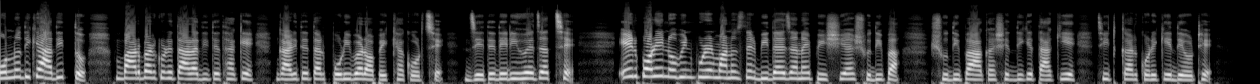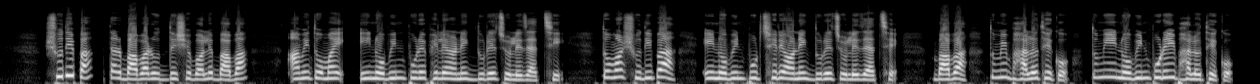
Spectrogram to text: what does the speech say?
অন্যদিকে আদিত্য বারবার করে তাড়া দিতে থাকে, গাড়িতে তার পরিবার অপেক্ষা করছে, যেতে দেরি হয়ে যাচ্ছে। এরপরেই নবীনপুরের মানুষদের বিদায় জানায় পিসিয়া সুদীপা। সুদীপা আকাশের দিকে তাকিয়ে চিৎকার করে কেঁদে ওঠে। সুদীপা তার বাবার উদ্দেশ্যে বলে, বাবা, আমি তোমায় এই নবীনপুরে ফেলে অনেক দূরে চলে যাচ্ছি। তোমার সুদীপা এই নবীনপুর ছেড়ে অনেক দূরে চলে যাচ্ছে। বাবা, তুমি ভালো থেকো, তুমি এই নবীনপুরেই ভালো থেকো।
